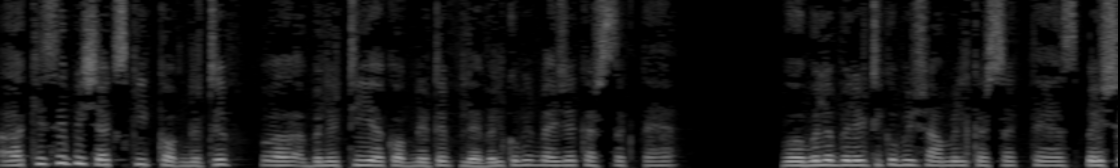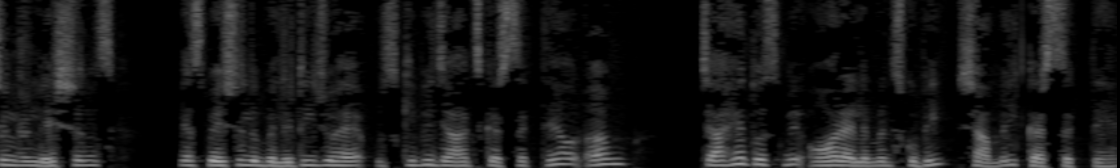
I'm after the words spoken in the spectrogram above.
کسی بھی شخص کی کوگنیٹو ابلٹی یا کوگنیٹو لیول کو بھی میجر کر سکتے ہیں۔ وربل ابلٹی کو بھی شامل کر سکتے ہیں۔ اسپیشل ریلیشنس یا اسپیشل ابلٹی جو ہے، اس کی بھی جانچ کر سکتے ہیں اور ہم چاہیں تو اس میں اور ایلیمنٹس کو بھی شامل کر سکتے ہیں۔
